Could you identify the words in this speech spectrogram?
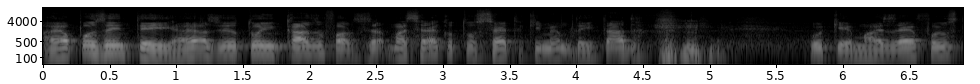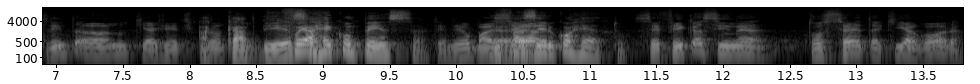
Aí eu aposentei. Aí às vezes eu estou em casa e falo, mas será que eu estou certo aqui mesmo deitado? Por quê? Mas é, foi os 30 anos que a gente... A cabeça... Foi a recompensa. Entendeu? Mas é. fazer o correto. Você fica assim, né? Tô certo aqui agora.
